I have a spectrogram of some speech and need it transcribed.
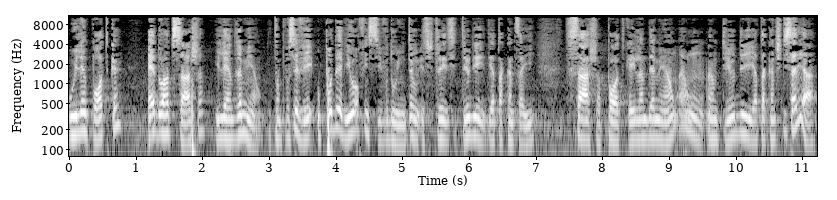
William Potker, Eduardo Sacha e Leandro Damião. Então você vê o poderio ofensivo do Inter, esse, esse trio de, de, atacantes aí, Sacha, Potka e Leandro Damião, é um, é um trio de atacantes de Série A.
